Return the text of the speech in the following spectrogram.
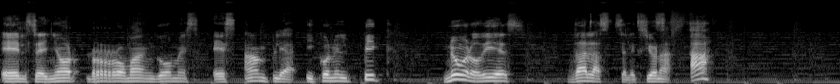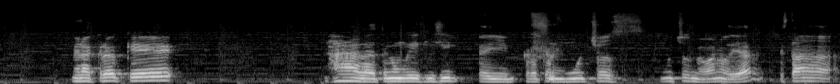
el señor Román Gómez, es amplia y con el pick número 10, Dallas selecciona a... Mira, creo que... Ah, la tengo muy difícil y creo que muchos, muchos me van a odiar. Está,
